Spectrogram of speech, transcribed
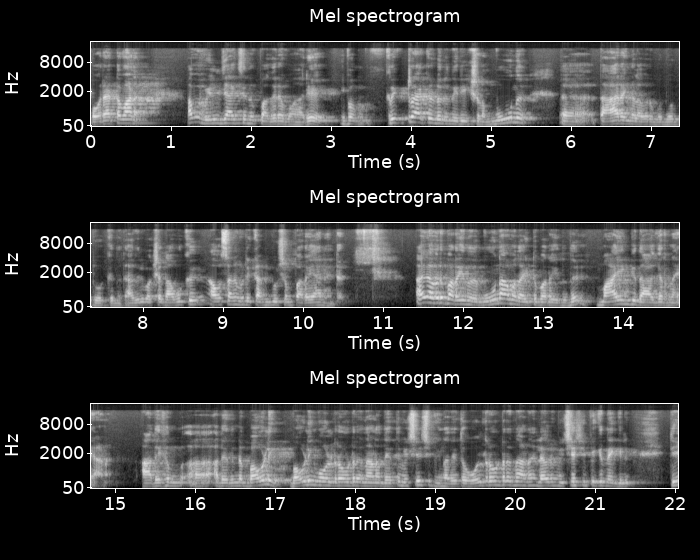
പോരാട്ടമാണ്. അപ്പൊ വിൽ ജാക്സിന് പകരം ആര്? ഇപ്പം ക്രിക് ട്രാക്കറുടെ ഒരു നിരീക്ഷണം മൂന്ന് താരങ്ങൾ അവർ മുന്നോട്ട് വെക്കുന്നുണ്ട് അതിൽ പക്ഷെ നമുക്ക് അവസാനം ഒരു കൺക്ലൂഷൻ പറയാനുണ്ട്. അതിൽ അവർ പറയുന്നത് മൂന്നാമതായിട്ട് പറയുന്നത് മായങ്ക് ദാഗറിനെയാണ്. അദ്ദേഹം അദ്ദേഹത്തിന്റെ ബൗളിംഗ് ബൗളിംഗ് ഓൾറൗണ്ടർ എന്നാണ് അദ്ദേഹത്തെ വിശേഷിപ്പിക്കുന്നത്. അദ്ദേഹത്തെ ഓൾറൗണ്ടർ എന്നാണ് എല്ലാവരും വിശേഷിപ്പിക്കുന്നതെങ്കിലും ടി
